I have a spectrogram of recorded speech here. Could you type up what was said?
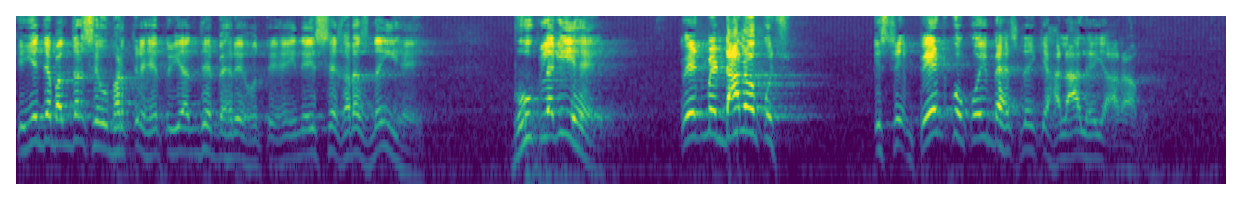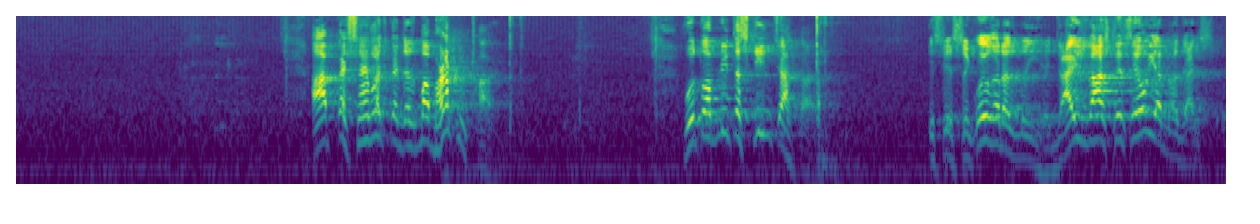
کہ یہ جب اندر سے ابھرتے ہیں تو یہ اندھے بہرے ہوتے ہیں، انہیں اس سے غرض نہیں ہے۔ بھوک لگی ہے، پیٹ میں ڈالو کچھ۔ اس سے پیٹ کو کوئی بحث نہیں کہ حلال ہے یا آرام ہے آپ کا شہوت کا جذبہ بھڑک اٹھا ہے۔ وہ تو اپنی تسکین چاہتا ہے۔ اس سے کوئی غرض نہیں ہے۔ جائز راستے سے ہو یا ناجائز سے ہو۔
